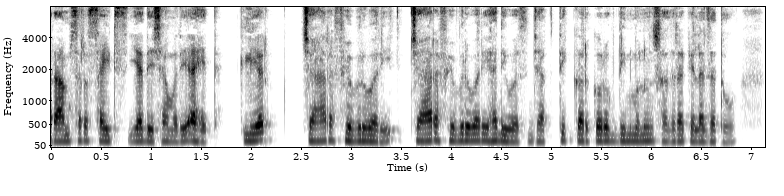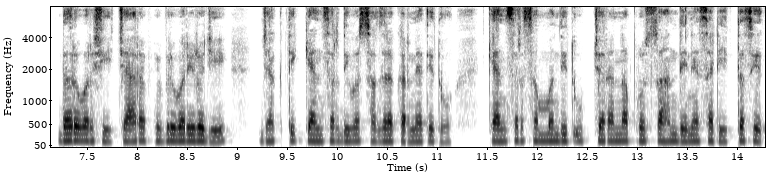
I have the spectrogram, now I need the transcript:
रामसर साईट्स या देशामध्ये आहेत. क्लिअर चार फेब्रुवारी चार फेब्रुवारी हा दिवस जागतिक कर्करोग दिन म्हणून साजरा केला जातो. दरवर्षी चार फेब्रुवारी रोजी जागतिक कॅन्सर दिवस साजरा करण्यात येतो. कॅन्सर संबंधित उपचारांना प्रोत्साहन देण्यासाठी तसेच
